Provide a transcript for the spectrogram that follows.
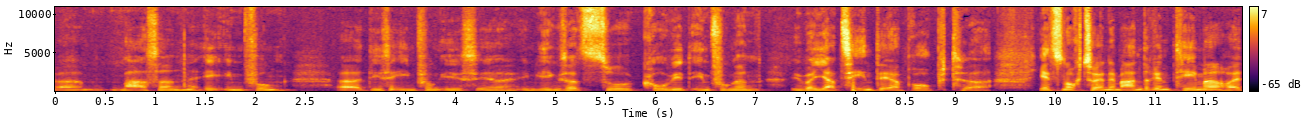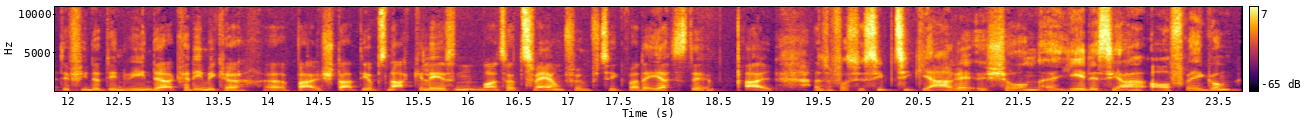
äh, Masernimpfung. Äh, diese Impfung ist äh, im Gegensatz zu Covid-Impfungen über Jahrzehnte erprobt. Äh, jetzt noch zu einem anderen Thema. Heute findet in Wien der Akademikerball statt. Ich habe es nachgelesen. 1952 war der erste Ball, also fast 70 Jahre schon äh, jedes Jahr Aufregung.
